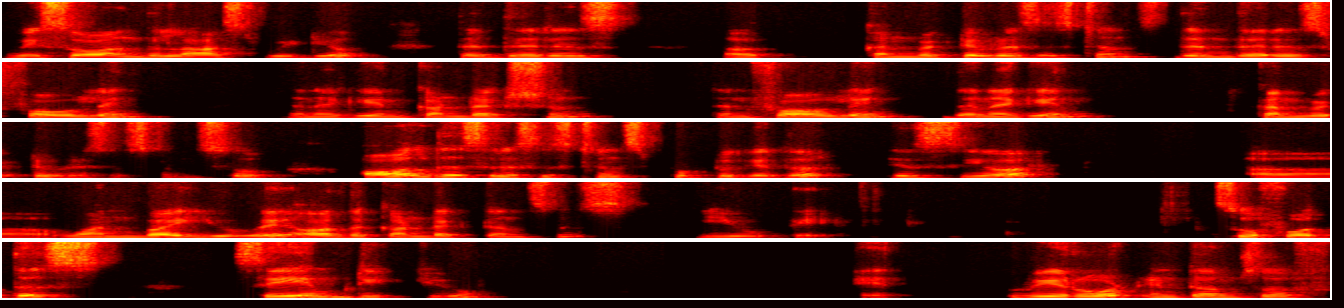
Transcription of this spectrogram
We saw in the last video that there is a convective resistance, then there is fouling, then again conduction, then fouling, then again convective resistance. So all this resistance put together is your uh, 1 by UA or the conductance is UA. So for this same DQ, it, we wrote in terms of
